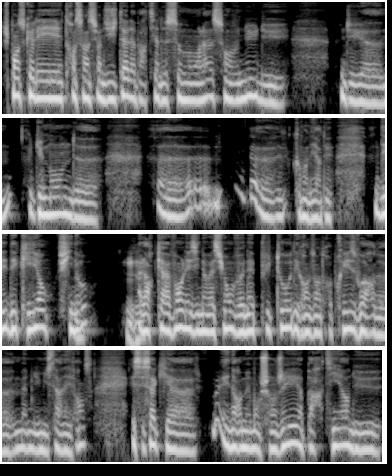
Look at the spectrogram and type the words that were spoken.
Je pense que les transformations digitales à partir de ce moment-là sont venues du du, euh, du monde, euh, euh, comment dire, des, des, clients finaux. Mmh. Mmh. Alors qu'avant, les innovations venaient plutôt des grandes entreprises, voire de, même du ministère de la Défense. Et c'est ça qui a énormément changé à partir du,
